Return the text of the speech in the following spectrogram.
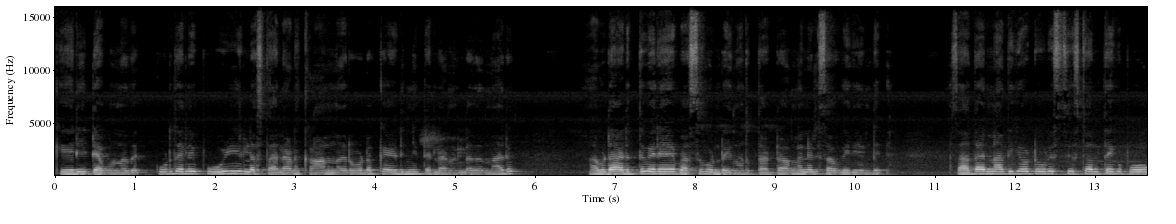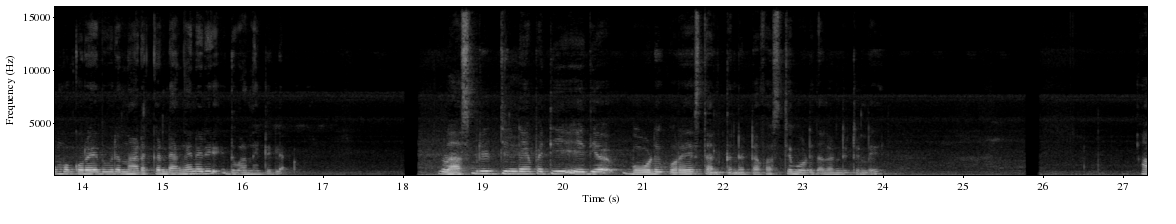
കയറിയിട്ടാണ് പോകുന്നത്. കൂടുതൽ പൂഴിയുള്ള സ്ഥലമാണ് കാണുന്നത്. റോഡൊക്കെ ഇടിഞ്ഞിട്ടെല്ലാം ഉള്ളത്. എന്നാലും അവിടെ അടുത്ത് വരെ ബസ് കൊണ്ടുപോയി നിർത്താം കേട്ടോ. അങ്ങനെ ഒരു സൗകര്യമുണ്ട്. സാധാരണ അധികം ടൂറിസ്റ്റ് സ്ഥലത്തേക്ക് പോകുമ്പോൾ കുറേ ദൂരം നടക്കണ്ട. അങ്ങനെ ഒരു ഇത് വന്നിട്ടില്ല. ഗ്ലാസ് ബ്രിഡ്ജിനെ പറ്റി എഴുതിയ ബോർഡ് കുറേ സ്ഥലത്തുണ്ട് കേട്ടോ. ഫസ്റ്റ് ബോർഡ് ഇതാ കണ്ടിട്ടുണ്ട്. ആ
